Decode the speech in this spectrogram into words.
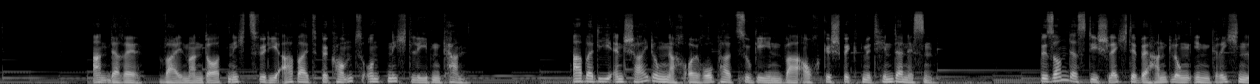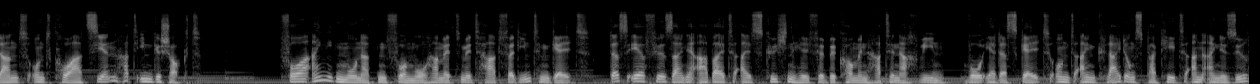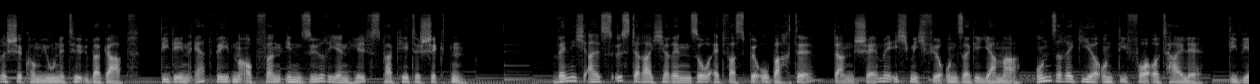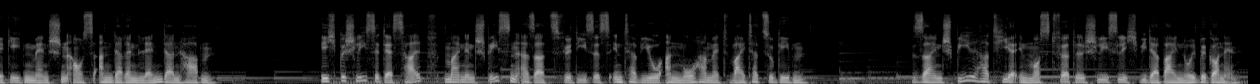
Andere, weil man dort nichts für die Arbeit bekommt und nicht leben kann. Aber die Entscheidung nach Europa zu gehen war auch gespickt mit Hindernissen. Besonders die schlechte Behandlung in Griechenland und Kroatien hat ihn geschockt. Vor einigen Monaten fuhr Mohammed mit hart verdientem Geld, das er für seine Arbeit als Küchenhilfe bekommen hatte, nach Wien, wo er das Geld und ein Kleidungspaket an eine syrische Community übergab, die den Erdbebenopfern in Syrien Hilfspakete schickten. Wenn ich als Österreicherin so etwas beobachte, dann schäme ich mich für unser Gejammer, unsere Gier und die Vorurteile, die wir gegen Menschen aus anderen Ländern haben. Ich beschließe deshalb, meinen Spesenersatz für dieses Interview an Mohammed weiterzugeben. Sein Spiel hat hier im Mostviertel schließlich wieder bei Null begonnen.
